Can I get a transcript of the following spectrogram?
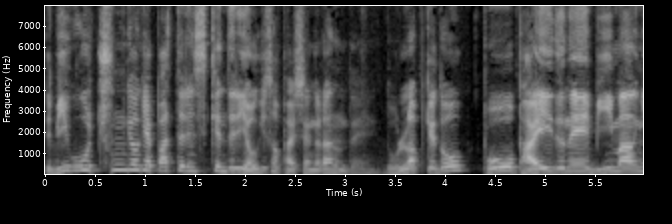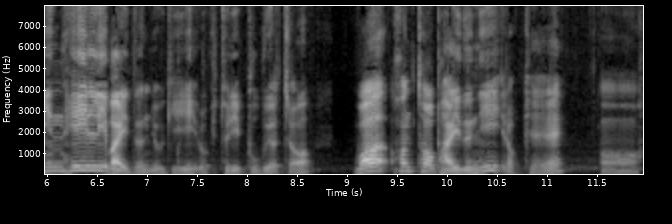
미국을 충격에 빠뜨린 스캔들이 여기서 발생을 하는데 놀랍게도 보 바이든의 미망인 헤일리 바이든 여기 이렇게 둘이 부부였죠. 와 헌터 바이든이 이렇게 어,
